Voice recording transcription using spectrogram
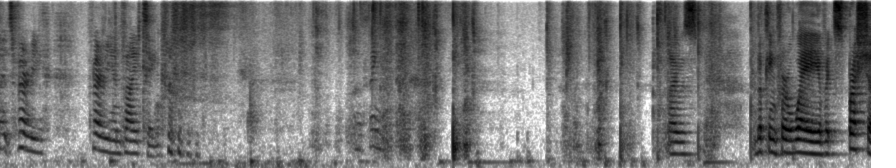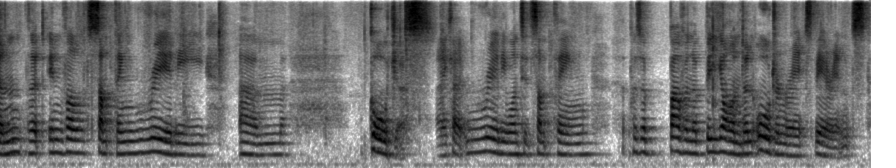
it's very, very inviting. I think I was looking for a way of expression that involved something really um, gorgeous. I really wanted something that was a above and beyond an ordinary experience.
